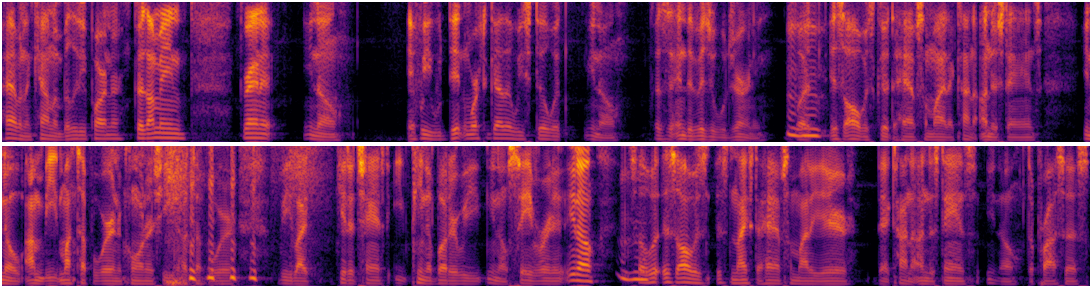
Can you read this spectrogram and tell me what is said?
having an accountability partner. Because I mean, granted, you know, if we didn't work together, we still would, you know, because it's an individual journey. But it's always good to have somebody that kind of understands. You know, I'm eating my Tupperware in the corner. She eating her Tupperware. we like get a chance to eat peanut butter. We you know savoring it. You know, so it's always it's nice to have somebody there that kind of understands. You know, the process.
